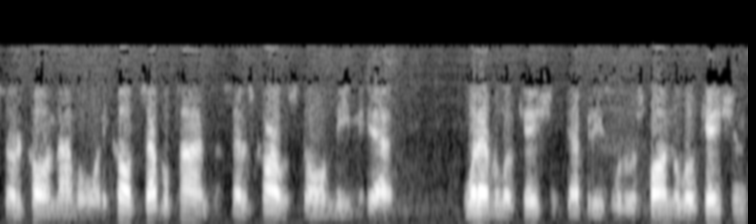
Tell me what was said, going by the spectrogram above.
started calling 911. He called several times and said his car was stolen. Meet me at whatever location. Deputies would respond to the location.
